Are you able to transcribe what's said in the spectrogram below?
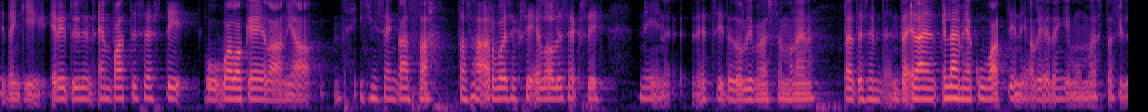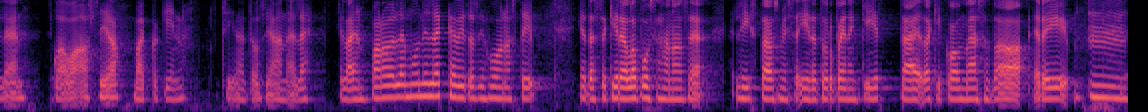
jotenkin erityisen empaattisesti valokeilaan ja ihmisen kanssa tasa-arvoiseksi elolliseksi, niin että siitä tuli myös semmoinen, tai että se, mitä eläimiä kuvattiin, niin oli jotenkin mun mielestä silleen kuvaa asia, vaikkakin siinä tosiaan näille eläinparoille monille kävi tosi huonosti. Ja tässä kirjan lopussahan on se listaus, missä Iida Turpeinen kiittää jotakin 300 eri mm. ö,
